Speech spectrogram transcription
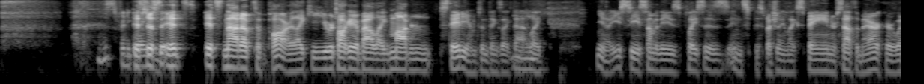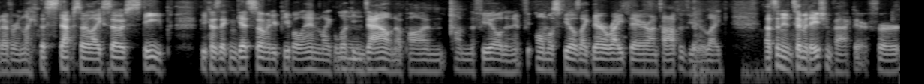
it's pretty crazy. it's just it's it's not up to par. Like you- were talking about like modern stadiums and things like that. Mhm. Like you know you see some of these places in especially in like spain or south america or whatever and like the steps are like so steep because they can get so many people in like looking down upon on the field and it f- almost feels like they're right there on top of you like that's an intimidation factor for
